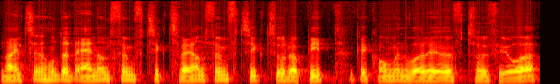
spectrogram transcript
1951, 52 zu Rapid gekommen, war ich 11, 12 Jahre.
